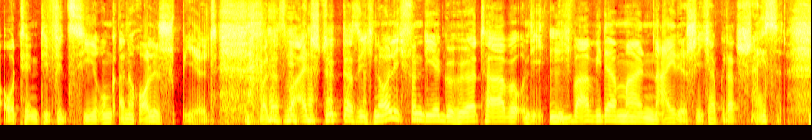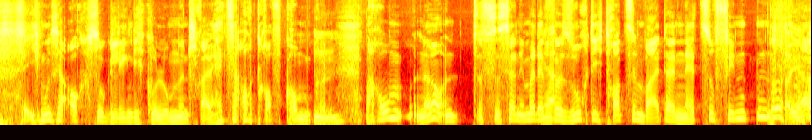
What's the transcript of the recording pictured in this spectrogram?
Zwei-Faktor-Authentifizierung eine Rolle spielt. Weil das war ein Stück, das ich neulich von dir gehört habe und ich, Mhm. ich war wieder mal neidisch. Ich habe gedacht, scheiße, ich muss ja auch so gelegentlich Kolumnen schreiben. Hättest du auch drauf kommen können. Warum? Ne? Und das ist dann immer der Mhm. Ja. Versuch, dich trotzdem weiter nett zu finden. ja,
